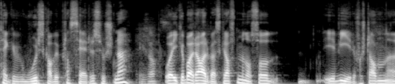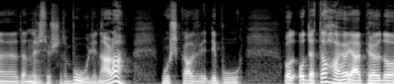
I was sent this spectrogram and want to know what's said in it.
tenke hvor skal vi plassere ressursene. Ikke? Og ikke bare arbeidskraften, men også i videre forstand eh, den ressursen som boligene er. da. Hvor skal de bo? Og, og dette har jo jeg prøvd å,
